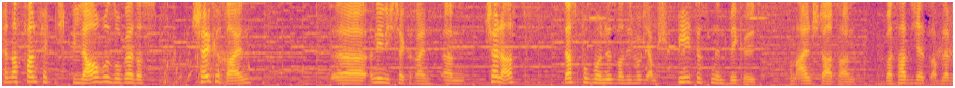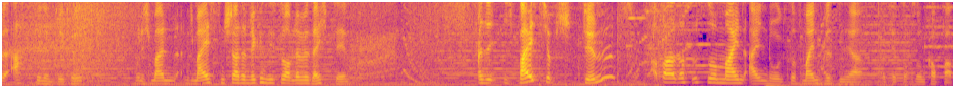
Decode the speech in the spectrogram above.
Kleiner Fun Fact, ich glaube sogar, dass Chelkerein, äh, nee, nicht Chelkerein, ähm, Cellast, das Pokémon ist, was sich wirklich am spätesten entwickelt von allen Startern. Was hat sich jetzt ab Level 18 entwickelt. Und ich meine, die meisten Starter entwickeln sich so ab Level 16. Also ich weiß nicht, ob es stimmt, aber das ist so mein Eindruck, so auf mein Wissen her, was ich jetzt noch so im Kopf habe.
